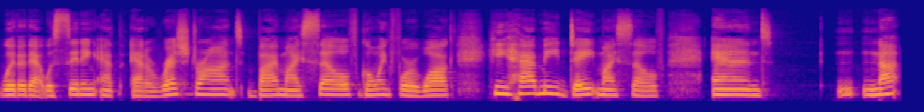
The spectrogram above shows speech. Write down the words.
whether that was sitting at, at a restaurant by myself, going for a walk. He had me date myself. And not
